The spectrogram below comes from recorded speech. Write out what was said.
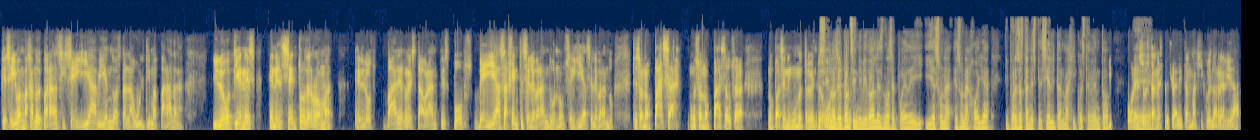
que se iban bajando de paradas y seguía habiendo hasta la última parada. Y luego tienes en el centro de Roma en los bares, restaurantes, pops, veías a gente celebrando, ¿no? Seguía celebrando. Eso no pasa, ¿no? Eso no pasa, o sea, no pasa en ningún otro evento. Sí, en los deportes individuales no se puede y, es, una, es una joya y por eso es tan especial y tan mágico este evento. por eso es eh, tan especial y tan mágico, es la realidad.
